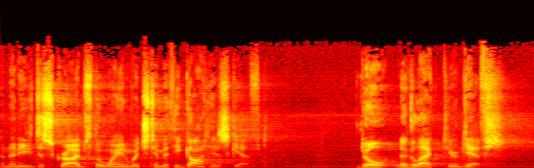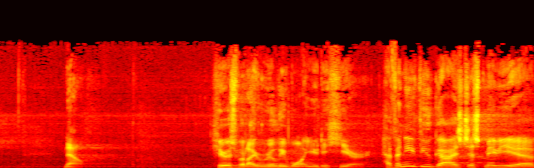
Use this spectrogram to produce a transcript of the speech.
And then he describes the way in which Timothy got his gift. Don't neglect your gifts. Now, here's what I really want you to hear. Have any of you guys just maybe uh,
